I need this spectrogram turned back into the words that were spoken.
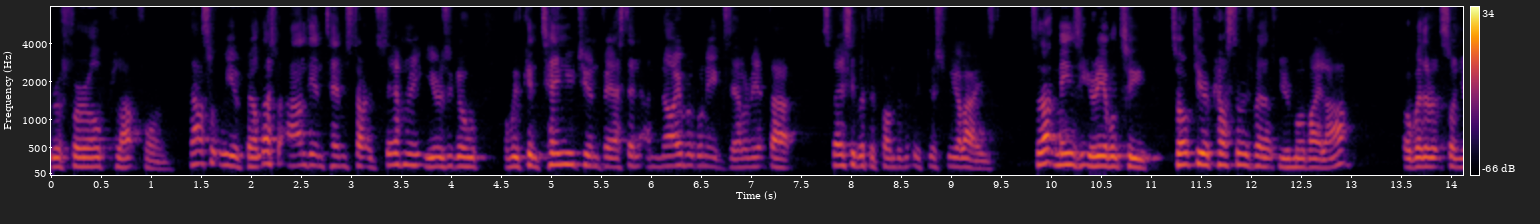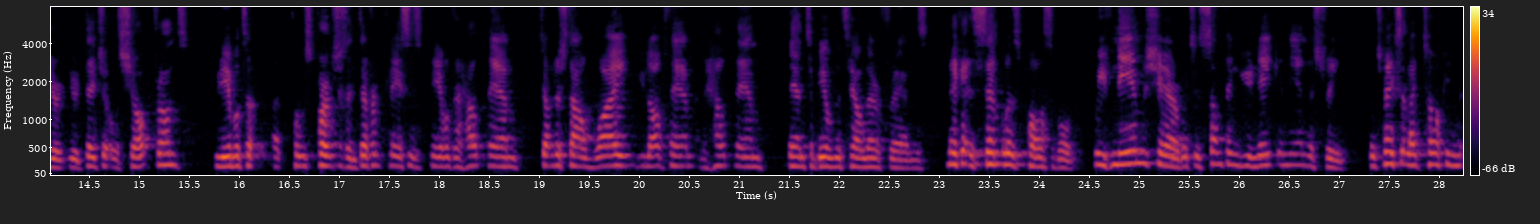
referral platform. That's what we have built. That's what Andy and Tim started seven or eight years ago, and we've continued to invest in, and now we're going to accelerate that especially with the funding that we've just realized. So that means that you're able to talk to your customers, whether it's your mobile app or whether it's on your, your digital shop front. You're able to, uh, post purchase in different places, be able to help them to understand why you love them and help them then to be able to tell their friends. Make it as simple as possible. We've name share, which is something unique in the industry, which makes it like talking,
